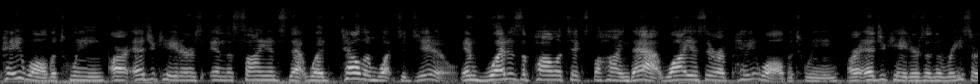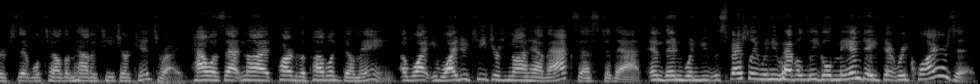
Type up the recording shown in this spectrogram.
paywall between our educators and the science that would tell them what to do. And what is the politics behind that? Why is there a paywall between our educators and the research that will tell them how to teach our kids right? How is that not part of the public domain? Uh, why why do teachers not have access to that? And then when you especially when you have a legal mandate that requires it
